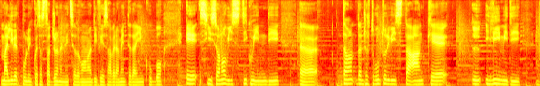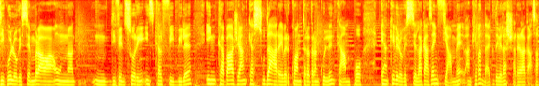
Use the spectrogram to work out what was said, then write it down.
ma il Liverpool in questa stagione ha iniziato con una difesa veramente da incubo e si sono visti quindi eh, da, da un certo punto di vista anche i limiti di quello che sembrava un, un, difensore inscalfibile, incapace anche a sudare per quanto era tranquillo in campo. È anche vero che se la casa è in fiamme, anche Van Dijk deve lasciare la casa.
